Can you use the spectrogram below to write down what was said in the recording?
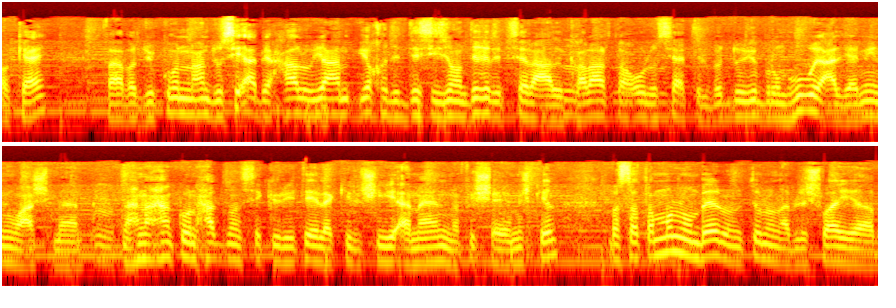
okay؟ فبده يكون عنده ثقة بحاله يعم ياخذ ال decision دغري بسرعة القرار تاعوله ساعه اللي بده يبرم هو على اليمين وعلى الشمال. نحن حنكون حدهم سيكوريتي لكل شيء أمان ما فيش أي مشكل. بس اطمن لهم بالهم قلت لهم قبل شوي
